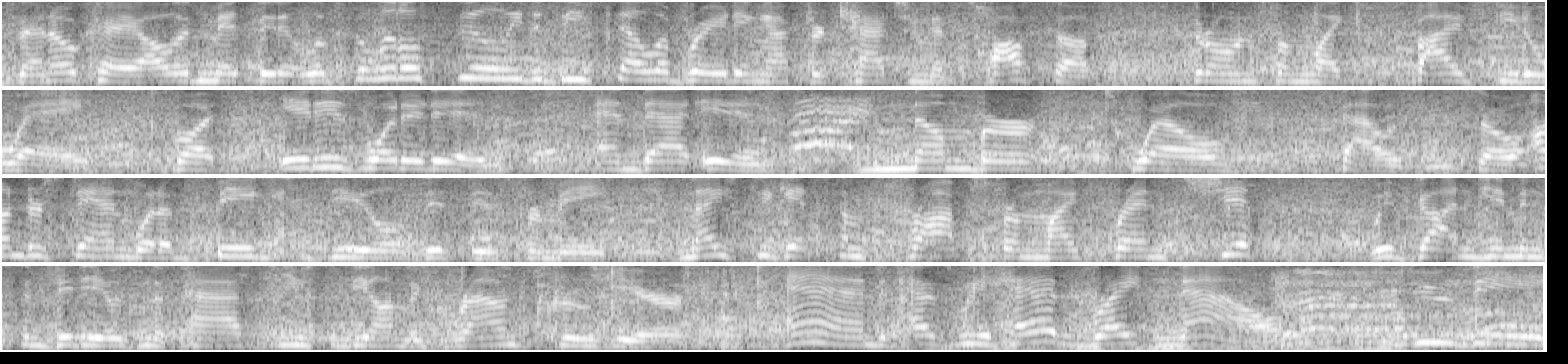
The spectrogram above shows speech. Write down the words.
Is. And okay, I'll admit that it looks a little silly to be celebrating after catching a toss up thrown from like five feet away. But it is what it is. And that is number 12,000. So understand what a big deal this is for me. Nice to get some props from my friend Chip. We've gotten him in some videos in the past. He used to be on the grounds crew here. And as we head right now to the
